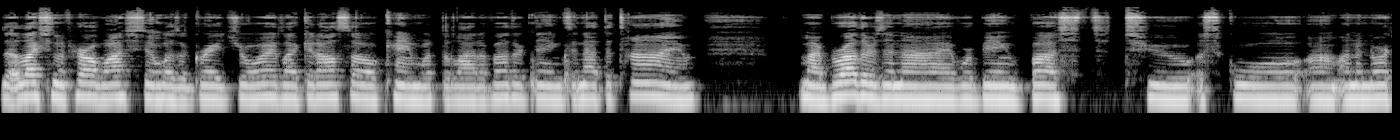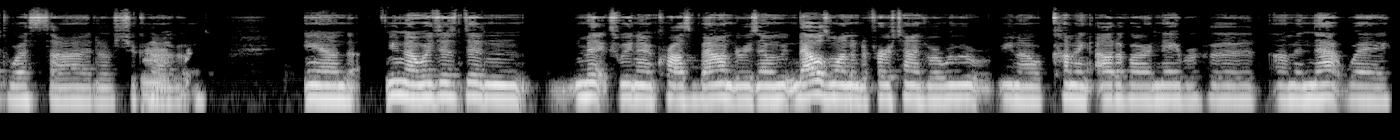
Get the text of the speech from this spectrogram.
the election of Harold Washington was a great joy. Like it also came with a lot of other things. And at the time, my brothers and I were being bused to a school um, on the northwest side of Chicago. Mm. And, you know, we just didn't mix. We didn't cross boundaries. And that was one of the first times where we were, you know, coming out of our neighborhood um, in that way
